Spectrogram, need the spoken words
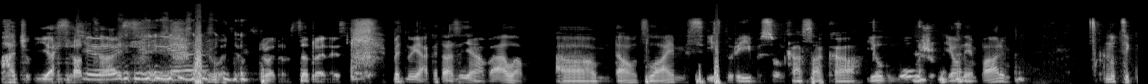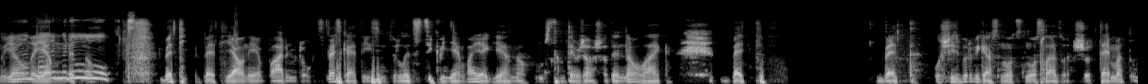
Aču, jā, es atklāju. Protams, protams, atvainojos. Bet, nu jā, katrā ziņā vēlam um, daudz laimes, izturības un, kā saka, ilgu mūžu jauniem pārim. Nu, cik nu jaunajiem, bet, nu, bet, bet jauniem pārim rūkts. Neskaitīsim tur līdz cik viņiem vajag, ja nu, mums tam, diemžēl, šodien nav laika. Bet, bet uz šīs burvīgās nots noslēdzot šo tematu,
